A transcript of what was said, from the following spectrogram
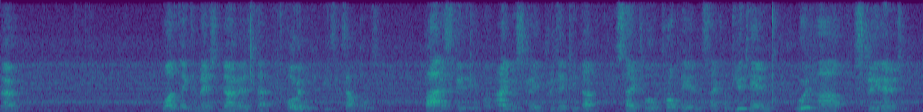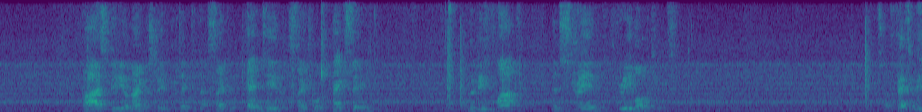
Now, one thing to mention now is that before we look at these examples, theory on angle strain predicted that cyclopropane and cyclobutane would have strain energy. Baeyer's video strain predicted that cyclopentane and cyclohexane would be flat and strain-free molecules. So effectively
